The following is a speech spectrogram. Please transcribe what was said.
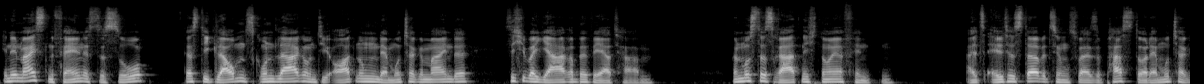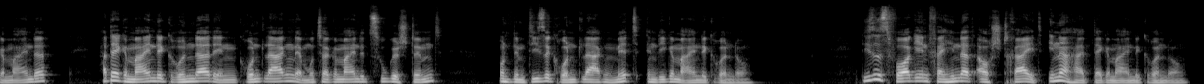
In den meisten Fällen ist es so, dass die Glaubensgrundlage und die Ordnungen der Muttergemeinde sich über Jahre bewährt haben. Man muss das Rad nicht neu erfinden. Als Ältester bzw. Pastor der Muttergemeinde hat der Gemeindegründer den Grundlagen der Muttergemeinde zugestimmt und nimmt diese Grundlagen mit in die Gemeindegründung. Dieses Vorgehen verhindert auch Streit innerhalb der Gemeindegründung.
